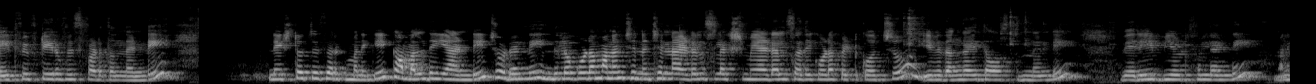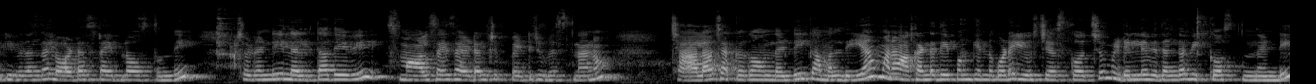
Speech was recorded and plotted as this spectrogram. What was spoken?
ఎయిట్ ఫిఫ్టీ రూపీస్ పడుతుందండి. నెక్స్ట్ వచ్చేసరికి మనకి కమల్ దియ్య అండి. చూడండి ఇందులో కూడా మనం చిన్న చిన్న ఐడల్స్ లక్ష్మీ ఐడల్స్ అది కూడా పెట్టుకోవచ్చు. ఈ విధంగా అయితే వస్తుందండి. వెరీ బ్యూటిఫుల్ అండి. మనకి ఈ విధంగా లోటస్ టైప్లో వస్తుంది. చూడండి లలితాదేవి స్మాల్ సైజ్ ఐడల్ పెట్టి చూపిస్తున్నాను. చాలా చక్కగా ఉందండి కమల్ దియ్య మనం అఖండ దీపం కింద కూడా యూజ్ చేసుకోవచ్చు. మిడిల్లో విధంగా విక్ వస్తుందండి.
